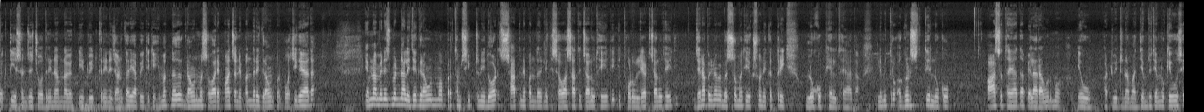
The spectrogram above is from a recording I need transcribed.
વ્યક્તિએ સંજય ચૌધરી નામના વ્યક્તિએ ટ્વીટ કરીને જાણકારી આપી હતી કે હિંમતનગર ગ્રાઉન્ડમાં સવારે પાંચ અને પંદરે ગ્રાઉન્ડ પર પહોંચી ગયા હતા. એમના મેનેજમેન્ટના લીધે ગ્રાઉન્ડમાં પ્રથમ શિફ્ટની દોડ સાત ને પંદર એટલે કે સવા સાતે ચાલુ થઈ હતી કે થોડું લેટ ચાલુ થઈ હતી. જેના પરિણામે બસોમાંથી એકસો ને એકત્રીસ લોકો ફેલ થયા હતા. એટલે મિત્રો, ઓગણસિત્તેર લોકો પાસ થયા હતા પહેલાં રાઉન્ડમાં, એવું આ ટ્વીટના માધ્યમથી તેમનું કેવું છે.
